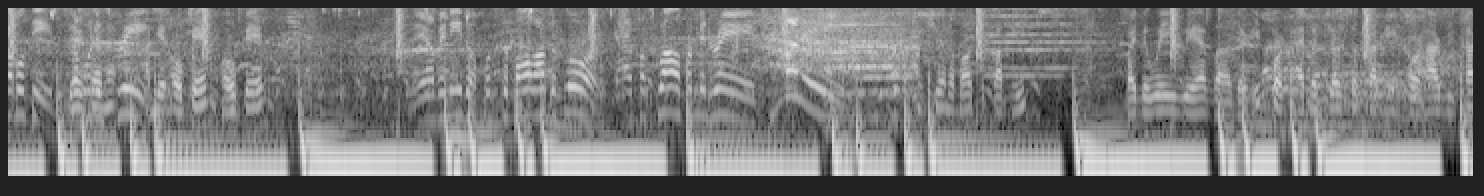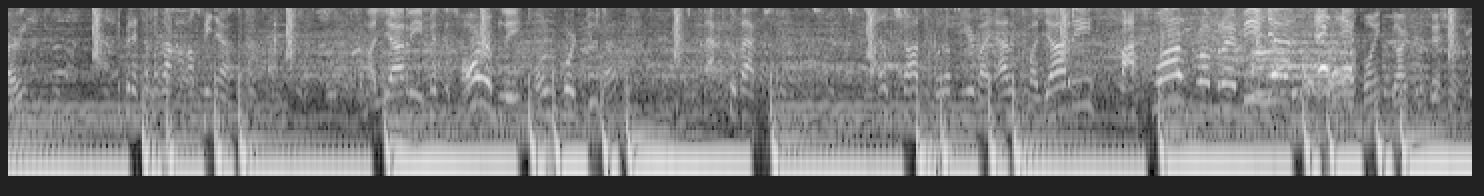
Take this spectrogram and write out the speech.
double team. There's Someone is an- free. Again, open, open. Leo Avenido puts the ball on the floor. Kyle Pascual from mid-range. Money! Sure about to come in. By the way, we have uh, their import, Ivan Johnson, coming in for Harvey Carey. Libre sa mga kakampi niya. Mallari misses horribly. All board yun ha. Back to back. Wild shots put up here by Alex Mallari. Pascual from Revilla. Point guard position.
